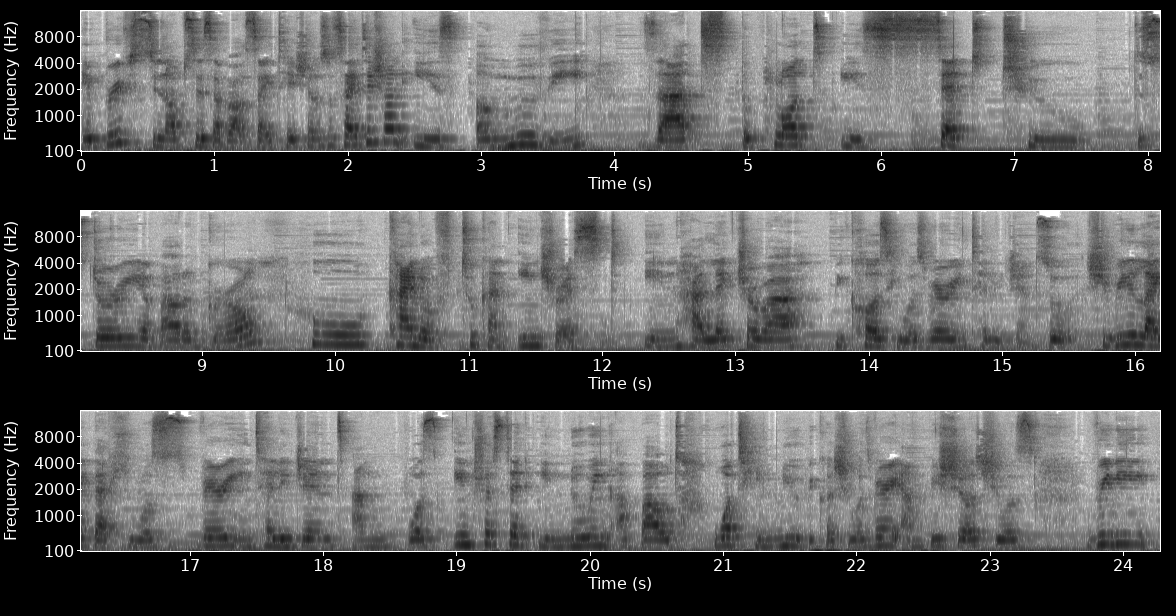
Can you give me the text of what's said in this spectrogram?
a brief synopsis about citation so citation is a movie that the plot is set to the story about a girl who kind of took an interest in her lecturer because he was very intelligent. So she really liked that he was very intelligent and was interested in knowing about what he knew because she was very ambitious. She was really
